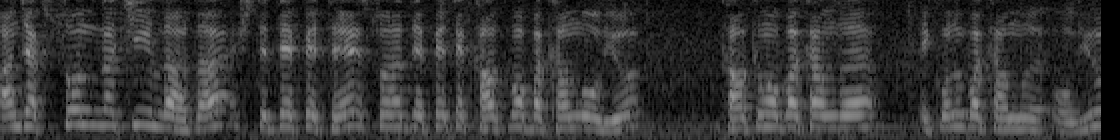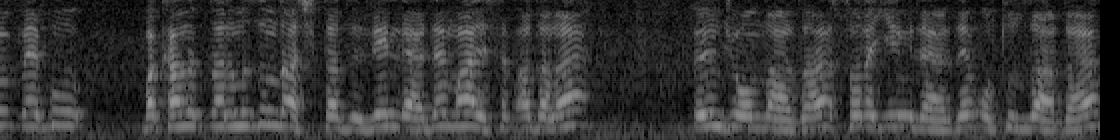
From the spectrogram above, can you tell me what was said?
Ancak sonraki yıllarda işte DPT, sonra DPT Kalkınma Bakanlığı oluyor. Kalkınma Bakanlığı, Ekonomi Bakanlığı oluyor ve bu bakanlıklarımızın da açıkladığı verilerde maalesef Adana önce onlarda, sonra 20'lerde, 30'larda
